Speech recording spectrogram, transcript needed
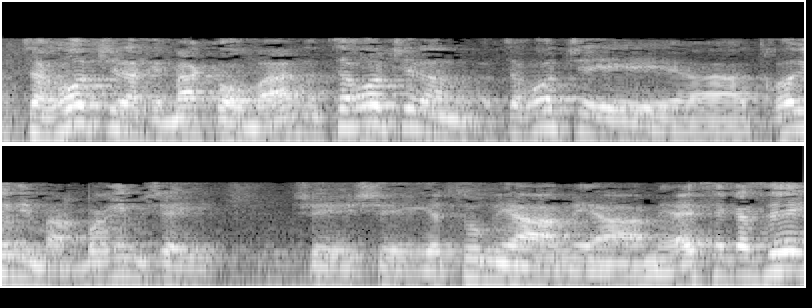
הצרות שלכם, מה הקורבן? הצרות שלנו, הצרות שהטרוירים, העכברים ש, ש, שיצאו מה, מה, מהעסק הזה,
